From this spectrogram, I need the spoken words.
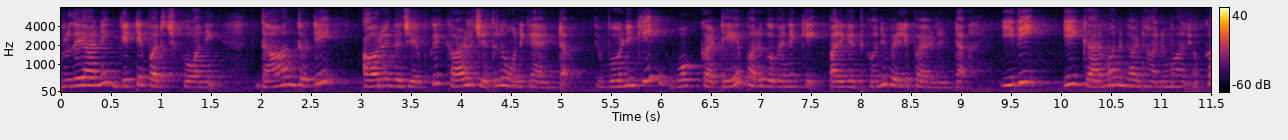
హృదయాన్ని గట్టిపరుచుకో అని. దాంతో ఔరంగజేబుకి కాళ్ళు చేతులు వణికాయంట. వణికి ఒక్కటే పరుగు వెనక్కి పరిగెత్తుకొని వెళ్ళిపోయాడంట. ఇది ఈ కర్మన్ఘట్ హనుమాన్ యొక్క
